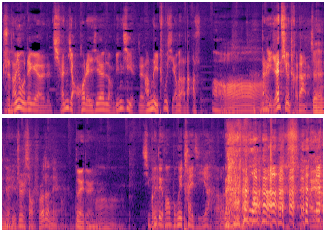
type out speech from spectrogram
只能用这个拳脚或者一些冷兵器让它内出血把它打死，哦，哦，但是也挺扯淡的。真牛逼，这是小说的内容是吧？对对对，哦，幸亏对。方不会太极呀，哎呀，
